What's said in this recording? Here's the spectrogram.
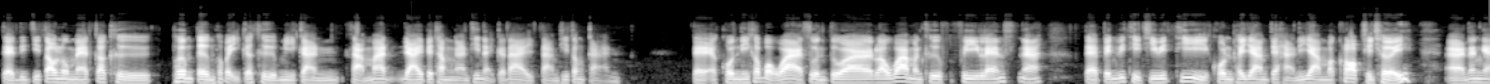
แต่ดิจิตอลโนแมดก็คือเพิ่มเติมเข้าไปอีกก็คือ มีการสามารถย้ายไปทำงานที่ไหนก็ได้ตามที่ต้องการ แต่คนนี้เขาบอกว่าส่วนตัวเราว่ามันคือฟรีแลนซ์นะแต่เป็นวิถีชีวิตที่คนพยายามจะหานิยามมาครอบเฉยๆ อ่า นั่นไง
